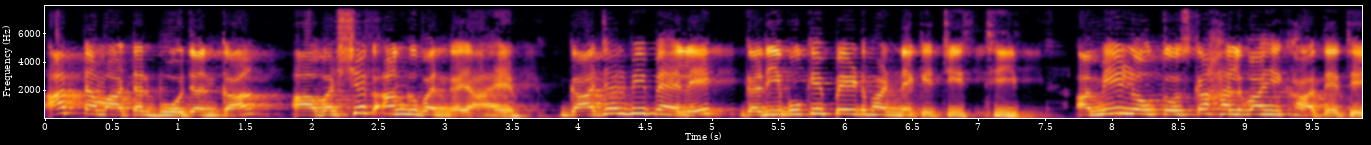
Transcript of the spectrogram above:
अब टमाटर भोजन का आवश्यक अंग बन गया है। गाजर भी पहले गरीबों के पेट भरने की चीज़ थी। अमीर लोग तो उसका हलवा ही खाते थे।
